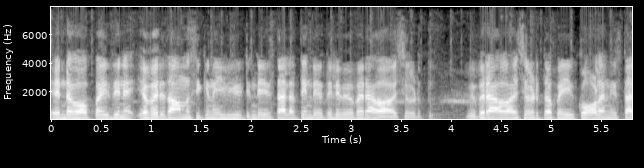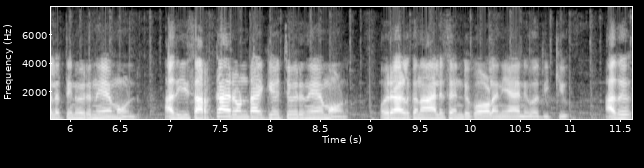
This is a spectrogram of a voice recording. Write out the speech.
എന്റെ ഒപ്പ ഇതിന് ഇവർ താമസിക്കുന്ന ഈ വീട്ടിന്റെ ഈ സ്ഥലത്തിന്റെ ഇതിൽ വിവരാവകാശം എടുത്തു. വിവരാവകാശം എടുത്തപ്പോൾ ഈ കോളനി സ്ഥലത്തിന് ഒരു നിയമമുണ്ട്. അത് ഈ സർക്കാർ ഉണ്ടാക്കി വെച്ച ഒരു നിയമമാണ്. ഒരാൾക്ക് നാല് സെന്റ് കോളനി അനുവദിക്കൂ. അത്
